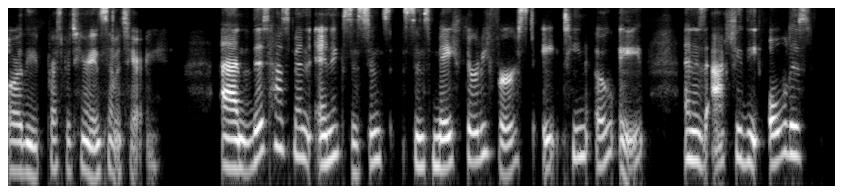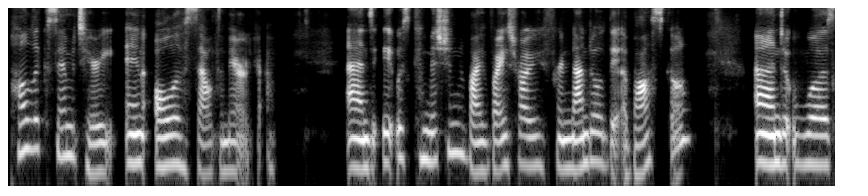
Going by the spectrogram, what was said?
or the Presbyterian Cemetery. And this has been in existence since May 31st, 1808, and is actually the oldest public cemetery in all of South America and it was commissioned by Viceroy Fernando de Abascal and was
